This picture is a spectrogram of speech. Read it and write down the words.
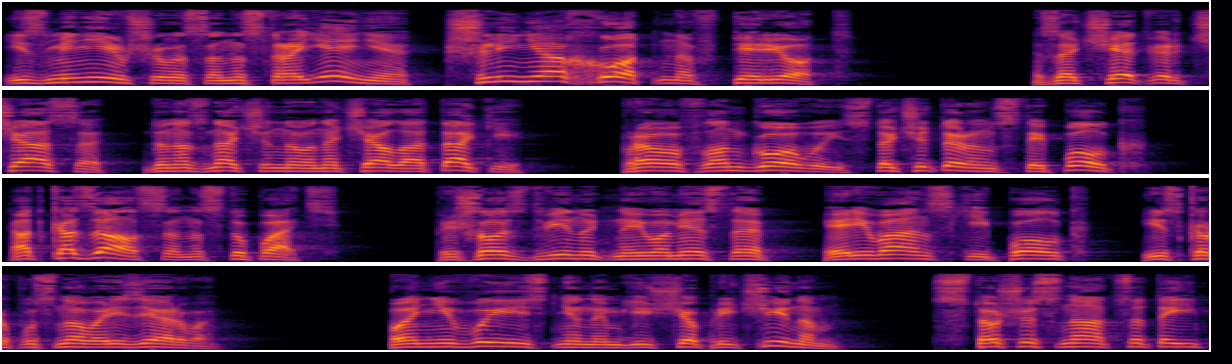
изменившегося настроения, шли неохотно вперед. За четверть часа до назначенного начала атаки правофланговый 114-й полк отказался наступать. Пришлось двинуть на его место Эреванский полк из корпусного резерва. По невыясненным еще причинам 116-й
